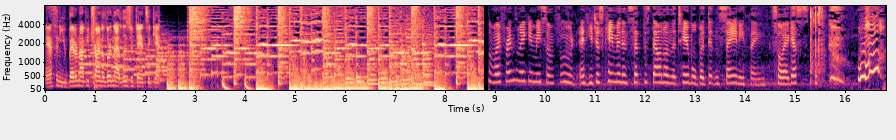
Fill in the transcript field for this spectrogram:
Anthony, you better not be trying to learn that lizard dance again. My friend's making me some food, and he just came in and set this down on the table, but didn't say anything. So I guess just. Whoa!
